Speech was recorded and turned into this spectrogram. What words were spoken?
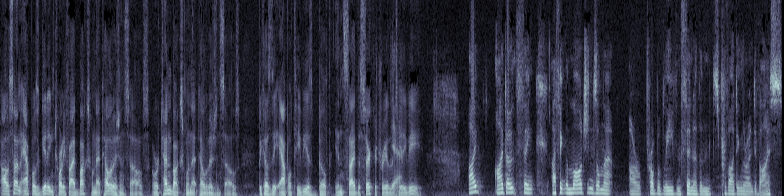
all of a sudden Apple's getting 25 bucks when that television sells or 10 bucks when that television sells because the Apple TV is built inside the circuitry of the yeah. TV. I I don't think I think the margins on that are probably even thinner than providing their own device.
